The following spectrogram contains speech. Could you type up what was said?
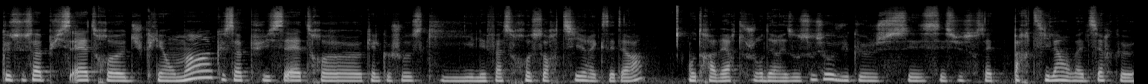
que ça puisse être euh, du clé en main, que ça puisse être quelque chose qui les fasse ressortir, etc. au travers toujours des réseaux sociaux, vu que c'est sur cette partie-là, on va dire, que,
